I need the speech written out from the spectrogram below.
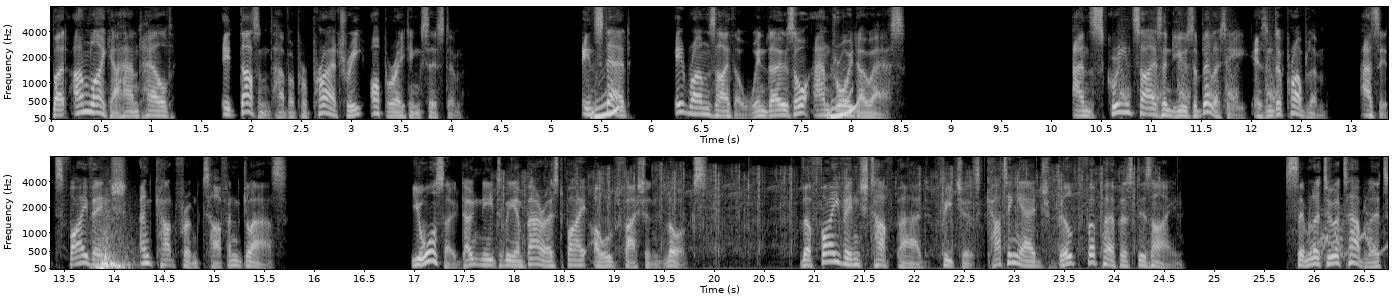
But unlike a handheld, it doesn't have a proprietary operating system. Instead, it runs either Windows or Android OS. And screen size and usability isn't a problem, as it's 5-inch and cut from toughened glass. You also don't need to be embarrassed by old-fashioned looks. The 5-inch ToughPad features cutting-edge, built-for-purpose design. Similar to a tablet,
